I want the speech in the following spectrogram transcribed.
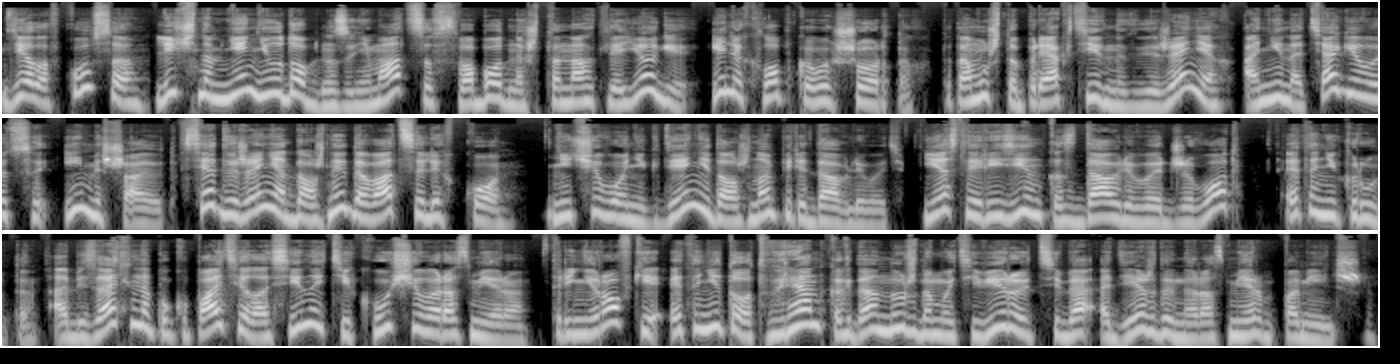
Дело вкуса. Лично мне неудобно заниматься в свободных штанах для йоги или хлопковых шортах, потому что при активных движениях они натягиваются и мешают. Все движения должны даваться легко. Ничего нигде не должно передавливать. Если резинка сдавливает живот, это не круто. Обязательно покупайте лосины текущего размера. Тренировки — это не тот вариант, когда нужно мотивировать себя одеждой на размер поменьше.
